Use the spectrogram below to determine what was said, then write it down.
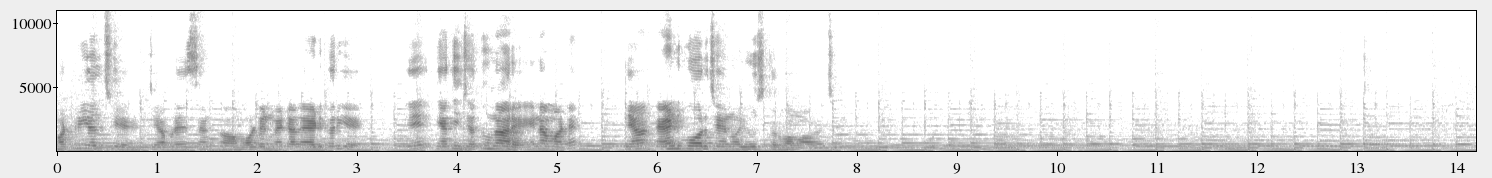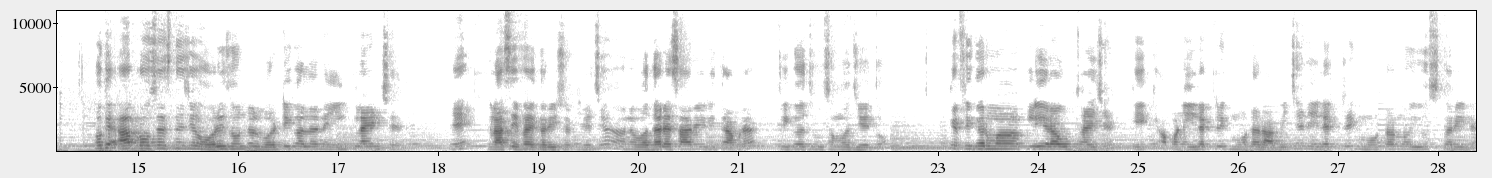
મટીરિયલ છે જે આપણે મોલ્ટેન મેટલ એડ કરીએ, એ ત્યાંથી જતું ના રહે. એના માટે ત્યાં એન્ડ કોર છે એનો યુઝ કરવામાં આવે છે. ઓકે આ પ્રોસેસને જે હોરિઝોન્ટલ વર્ટિકલ અને ઇન્ક્લાઇન છે, એ ક્લાસિફાય કરી શકીએ છીએ અને વધારે સારી રીતે આપણે ફિગર થ્રુ સમજીએ તો. કે ફિગરમાં ક્લિયર આઉટ થાય છે કે આપણને ઇલેક્ટ્રિક મોટર આપી છે અને ઇલેક્ટ્રિક મોટરનો યુઝ કરીને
